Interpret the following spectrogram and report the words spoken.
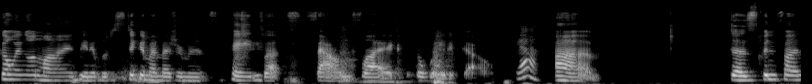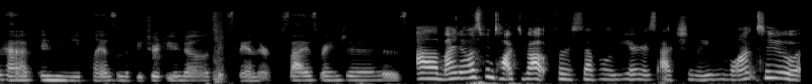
going online, being able to just stick in my measurements, pay 80 bucks sounds like the way to go. Yeah. Um does FinFun have any plans in the future, do you know, to expand their size ranges? Um, I know it's been talked about for several years. Actually, we want to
